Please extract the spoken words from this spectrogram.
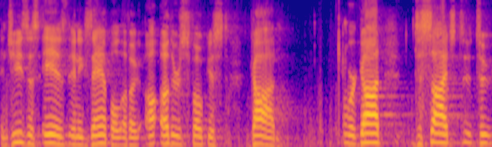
And Jesus is an example of an others focused God, where God decides to, to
